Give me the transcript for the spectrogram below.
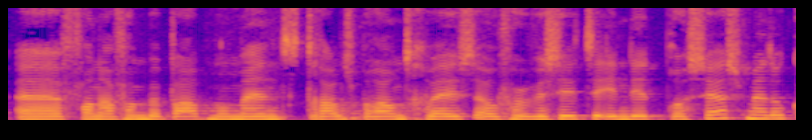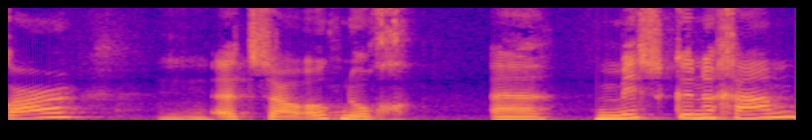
eh, vanaf een bepaald moment transparant geweest over we zitten in dit proces met elkaar. Het zou ook nog eh, mis kunnen gaan,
